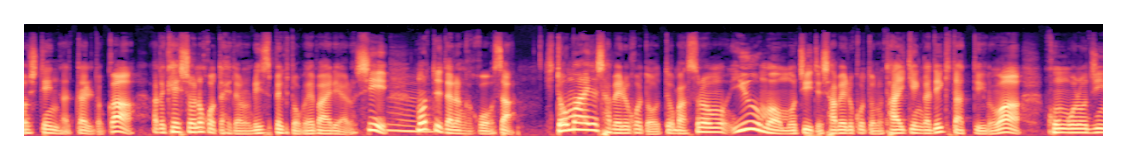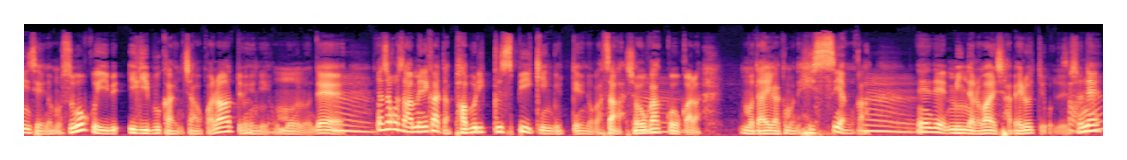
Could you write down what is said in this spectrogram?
う視点になったりとかあと決勝残った人のリスペクトも芽生えるやろし、うん。もっと言ったらなんかこうさ人前で喋ることってまあそのユーモアを用いて喋ることの体験ができたっていうのは今後の人生でもすごく意義深いんちゃうかなというふうに思うので、うん。それこそアメリカだったらパブリックスピーキングっていうのがさ小学校からもう大学まで必須やんか。うん。ね、でみんなの前で喋るっていうことですよね。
